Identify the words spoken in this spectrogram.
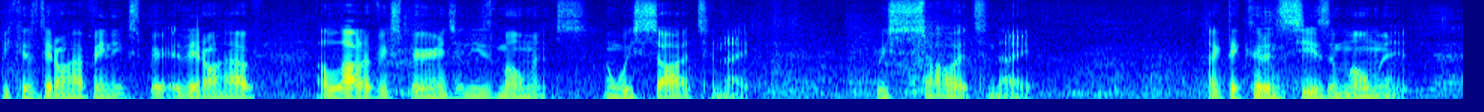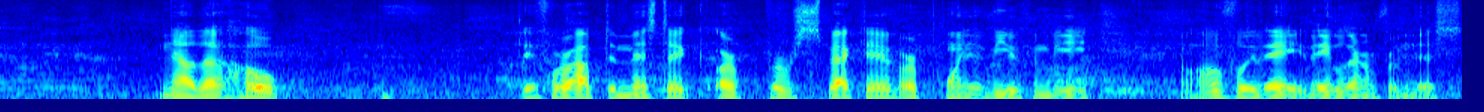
because they don't have any experience. They don't have a lot of experience in these moments, and we saw it tonight. We saw it tonight. Like they couldn't seize the moment. Now the hope, if we're optimistic, our perspective, our point of view can be, well, hopefully they, they learn from this.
